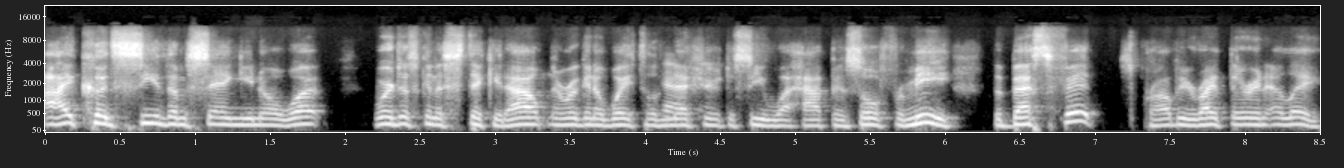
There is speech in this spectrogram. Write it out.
I could see them saying, you know what, we're just going to stick it out and we're going to wait till next year to see what happens. So for me, the best fit is probably right there in LA.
